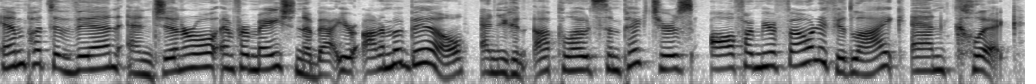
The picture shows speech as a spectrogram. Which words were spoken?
input the VIN and general information about your automobile, and you can upload some pictures all from your phone if you'd like, and click.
